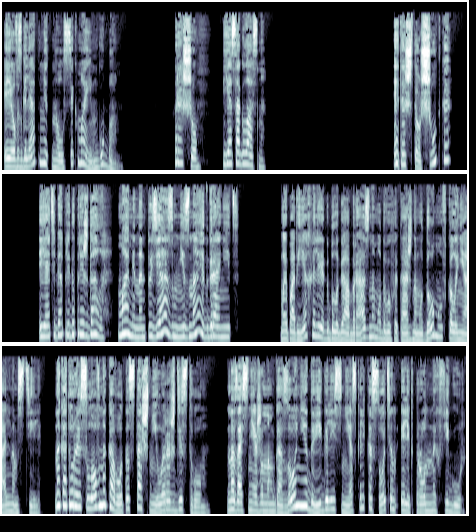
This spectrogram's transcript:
Ее взгляд метнулся к моим губам. «Хорошо, я согласна». «Это что, шутка?» «Я тебя предупреждала. Мамин энтузиазм не знает границ». Мы подъехали к благообразному двухэтажному дому в колониальном стиле, на который словно кого-то стошнило Рождеством. На заснеженном газоне двигались несколько сотен электронных фигур.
